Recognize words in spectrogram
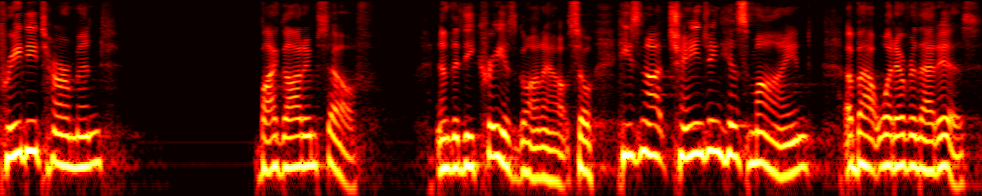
predetermined by God Himself. And the decree has gone out. So He's not changing His mind about whatever that is.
